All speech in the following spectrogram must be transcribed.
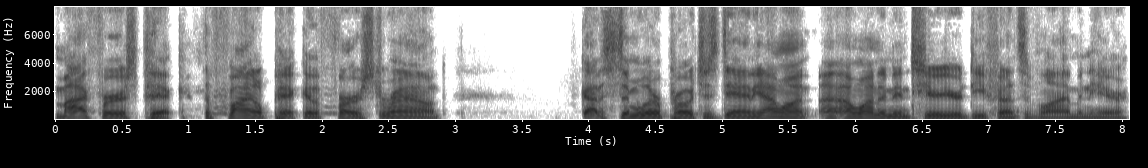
my first pick, the final pick of the first round, got a similar approach as Danny. I want I want an interior defensive lineman here.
